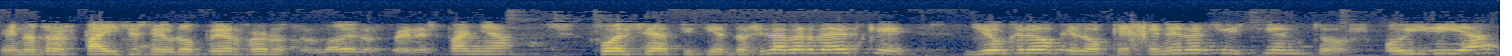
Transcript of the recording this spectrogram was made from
En otros países europeos fueron otros modelos, pero en España fue el SEAT 600. Y la verdad es que yo creo que lo que genera el 600 hoy día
